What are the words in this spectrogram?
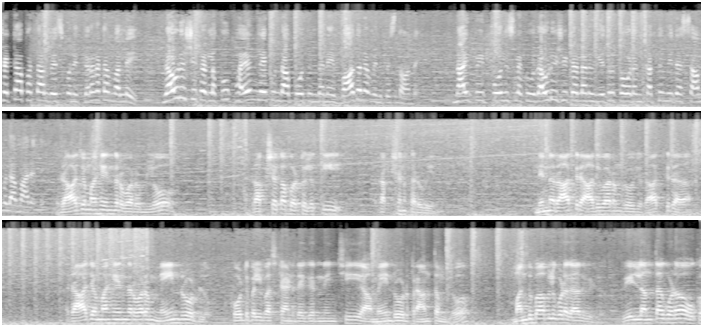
చెట్టాపట్టాలు వేసుకుని తిరగటం వల్లే రౌడీ షీటర్లకు భయం లేకుండా పోతుందనే వాదన వినిపిస్తోంది. నైట్ పోలీసులకు రౌడీ షీటర్లను ఎదుర్కోవడం కత్తి మీద సాములా మారింది. రాజమహేంద్రవరంలో రక్షక భటులకి రక్షణ కరువైంది. నిన్న రాత్రి ఆదివారం రోజు రాత్రి రాజమహేంద్రవరం మెయిన్ రోడ్లో కోటిపల్లి బస్ స్టాండ్ దగ్గర నుంచి ఆ మెయిన్ రోడ్ ప్రాంతంలో మందుబాబులు కూడా కాదు వీళ్ళు. వీళ్ళంతా కూడా ఒక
